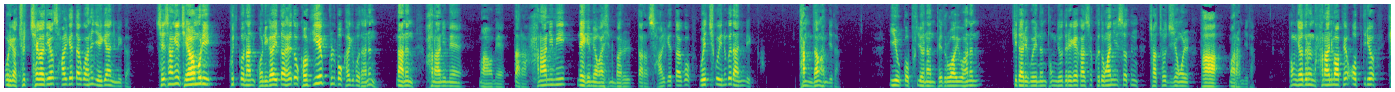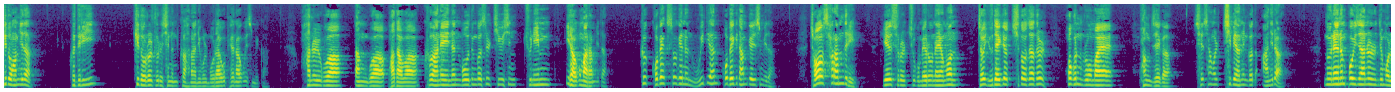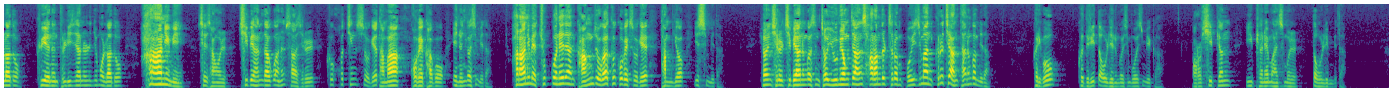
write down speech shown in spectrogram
우리가 주체가 되어 살겠다고 하는 얘기 아닙니까? 세상에 제 아무리 굳건한 권위가 있다 해도 거기에 굴복하기보다는 나는 하나님의 마음에 따라 하나님이 내게 명하시는 말을 따라 살겠다고 외치고 있는 것 아닙니까? 당당합니다. 이윽고 풀려난 베드로와 요한은 기다리고 있는 동료들에게 가서 그동안 있었던 자초지종을 다 말합니다. 동료들은 하나님 앞에 엎드려 기도합니다. 그들이 기도를 들으시는 그 하나님을 뭐라고 표현하고 있습니까? 하늘과 땅과 바다와 그 안에 있는 모든 것을 지으신 주님이라고 말합니다. 그 고백 속에는 위대한 고백이 담겨 있습니다. 저 사람들이 예수를 죽음에로 내어먼 저 유대교 지도자들 혹은 로마의 황제가 세상을 지배하는 것 아니라 눈에는 보이지 않을는지 몰라도 귀에는 들리지 않을는지 몰라도 하나님이 세상을 지배한다고 하는 사실을 그 호칭 속에 담아 고백하고 있는 것입니다. 하나님의 주권에 대한 강조가 그 고백 속에 담겨 있습니다. 현실을 지배하는 것은 저 유명자한 사람들처럼 보이지만 그렇지 않다는 겁니다. 그리고 그들이 떠올리는 것이 무엇입니까? 바로 시편 2편의 말씀을 떠올립니다.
